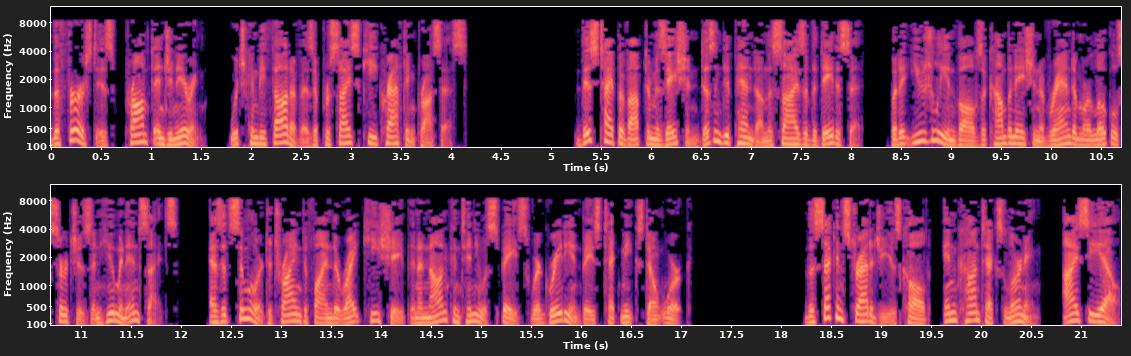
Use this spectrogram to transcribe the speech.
The first is prompt engineering, which can be thought of as a precise key crafting process. This type of optimization doesn't depend on the size of the dataset, but it usually involves a combination of random or local searches and human insights, as it's similar to trying to find the right key shape in a non continuous space where gradient based techniques don't work. The second strategy is called in context learning, ICL,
